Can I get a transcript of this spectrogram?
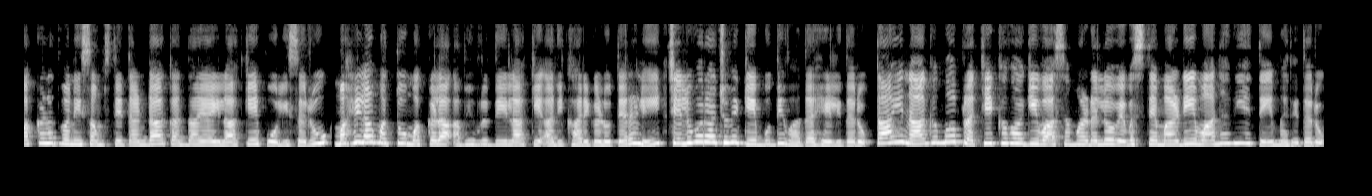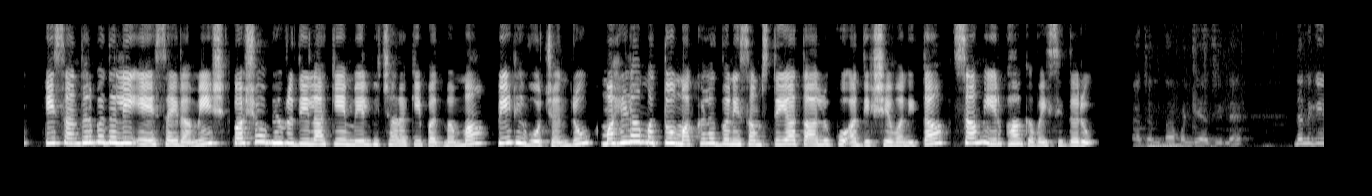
ಮಕ್ಕಳ ಧ್ವನಿ ಸಂಸ್ಥೆ ತಂಡ ಕಂದಾಯ ಇಲಾಖೆ ಪೊಲೀಸರು, ಮಹಿಳಾ ಮತ್ತು ಮಕ್ಕಳ ಅಭಿವೃದ್ಧಿ ಇಲಾಖೆ ಅಧಿಕಾರಿಗಳು ತೆರಳಿ ಚೆಲುವರಾಜುವಿಗೆ ಬುದ್ಧಿವಾದ ಹೇಳಿದರು. ತಾಯಿ ನಾಗಮ್ಮ ಪ್ರತ್ಯೇಕವಾಗಿ ವಾಸ ಮಾಡಲು ವ್ಯವಸ್ಥೆ ಮಾಡಿ ಮಾನವೀಯತೆ ಮೆರೆದರು. ಈ ಸಂದರ್ಭದಲ್ಲಿ ಎಎಸ್ಐ ರಮೇಶ್ ಪಶು ಅಭಿವೃದ್ಧಿ ಇಲಾಖೆ ಮೇಲ್ವಿಚಾರಕಿ ಪದ್ಮಮ್ಮ ಪಿಡಿಒ ಚಂದ್ರು, ಮಹಿಳಾ ಮತ್ತು ಮಕ್ಕಳ ಧ್ವನಿ ಸಂಸ್ಥೆಯ ತಾಲೂಕು ಅಧ್ಯಕ್ಷೆ ವನಿತಾ, ಸಮೀರ್ ಭಾಗವಹಿಸಿದ್ದರು. ಮಂಡ್ಯ ಜಿಲ್ಲೆ. ನನಗೆ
